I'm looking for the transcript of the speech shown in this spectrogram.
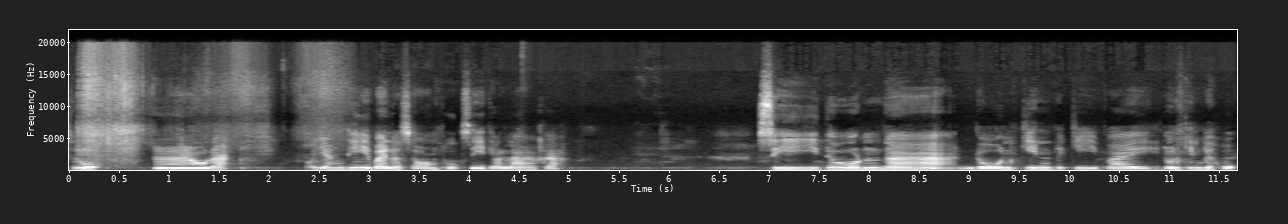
สรุปเอาละก็ยังดีใบละสองถูกสี่ดอลลาร์ค่ะสี่โดอลลาโดนกินไปกี่ใบ โดนกินไปหก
